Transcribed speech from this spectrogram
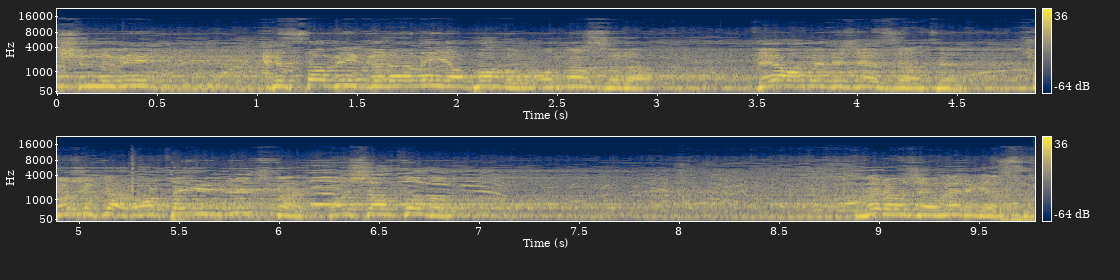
Şimdi bir kısa bir grani yapalım ondan sonra devam edeceğiz zaten. Çocuklar ortayı lütfen boşaltalım. Ver hocam ver gelsin.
